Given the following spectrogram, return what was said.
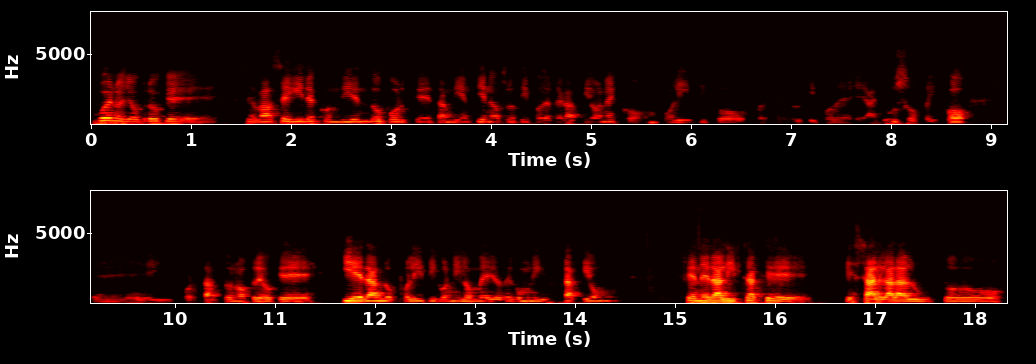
Bueno, yo creo que se va a seguir escondiendo porque también tiene otro tipo de relaciones con políticos, por ejemplo, el tipo de Ayuso, Feijó, eh, y por tanto no creo que quieran los políticos ni los medios de comunicación generalistas que, que salga a la luz todo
